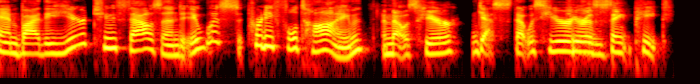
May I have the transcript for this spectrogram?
And by the year 2000, it was pretty full time. And that was here? Yes, that was here. Here in St. Pete.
